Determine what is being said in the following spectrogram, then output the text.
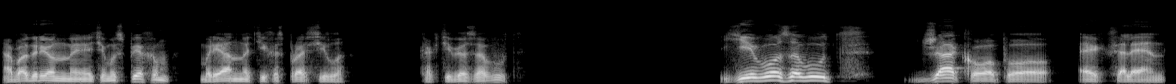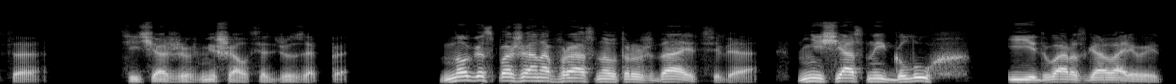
Ободренная этим успехом, Марианна тихо спросила, «Как тебя зовут?» «Его зовут Джакопо, экселленца», — сейчас же вмешался Джузеппе. Но госпожа напрасно утруждает себя. Несчастный глух и едва разговаривает.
